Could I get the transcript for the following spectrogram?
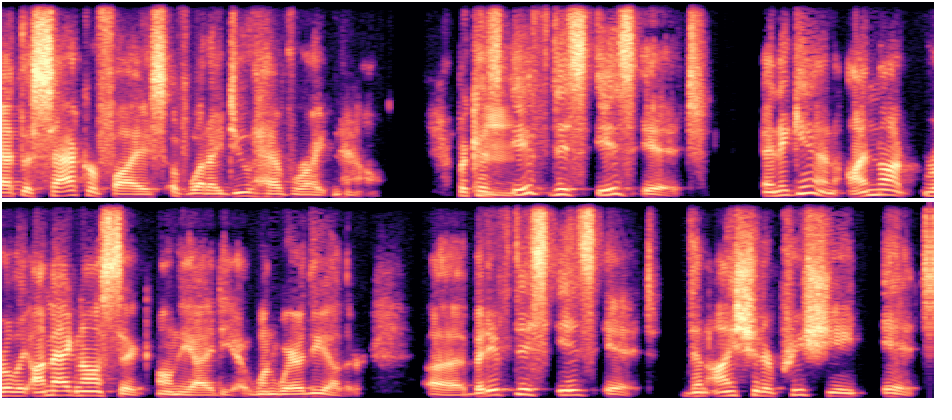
at the sacrifice of what I do have right now. Because Mm. if this is it, and again, I'm not really, I'm agnostic on the idea, one way or the other. Uh, but if this is it, then I should appreciate it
